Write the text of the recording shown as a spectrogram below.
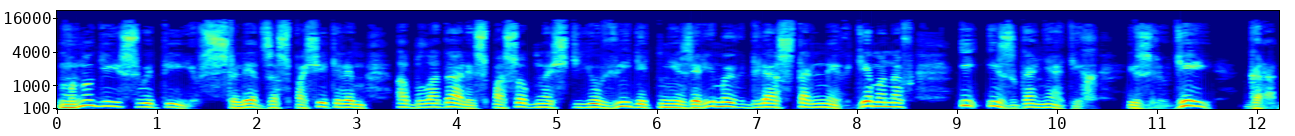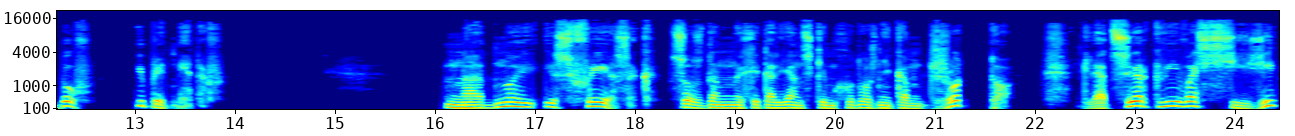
Многие святые вслед за Спасителем обладали способностью видеть незримых для остальных демонов и изгонять их из людей, городов и предметов. На одной из фресок, созданных итальянским художником Джотто, для церкви в Ассизи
